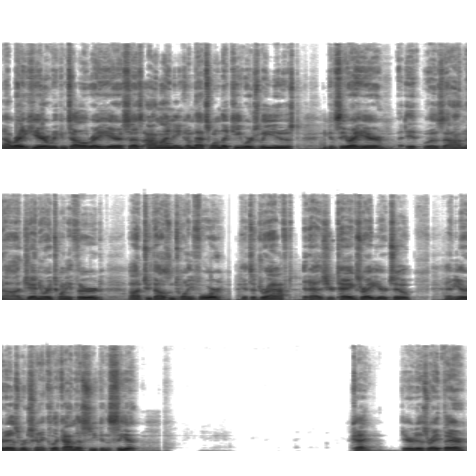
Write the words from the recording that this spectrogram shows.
Now right here, we can tell right here, it says online income. That's one of the keywords we used. You can see right here, it was on uh, January 23rd, uh, 2024. It's a draft. It has your tags right here too. And here it is. We're just going to click on this so you can see it. Okay, here it is right there.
